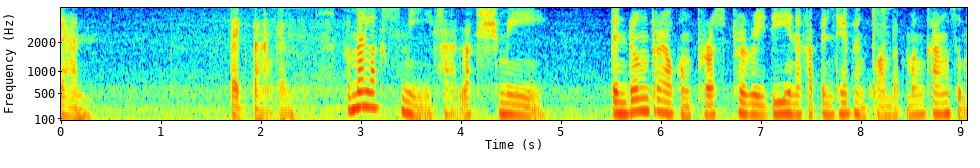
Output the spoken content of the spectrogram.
การแตกต่างกัน พระแม่ลักษมีค่ะ ลักษมี เป็นเรื่องราวของ prosperity นะคะ เป็นเทพแห่งความแบบมั่งคั่งสม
